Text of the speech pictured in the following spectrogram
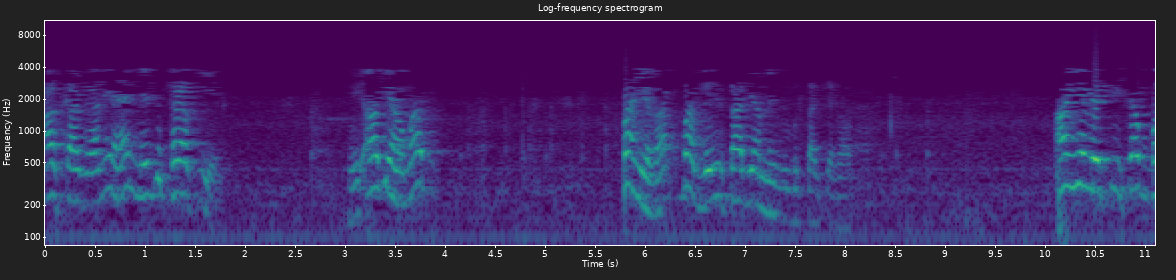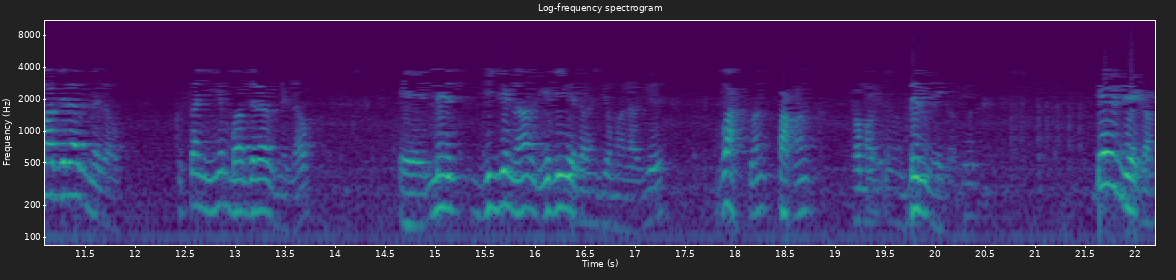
askar gane hem mezi trafiye e abi hamar panyega vabbini saryan mezi bu sakera anye veti sab badiraz melav. Kısa niyem badiraz melav e, ne cicina yedi yeran zamanı vaktan pakan tomatın belirlegan. Belirlegan.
